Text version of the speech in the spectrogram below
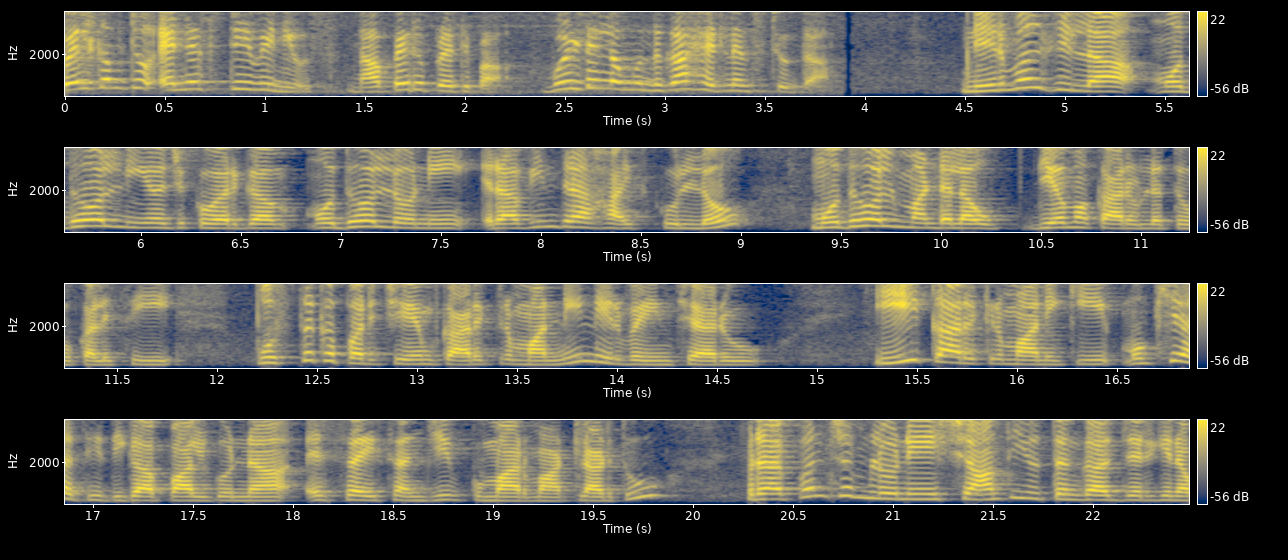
వెల్కమ్ టు ఎన్ఎస్టీవీ న్యూస్. నా పేరు ప్రతిభ. బులెటిన్లో ముందుగా హెడ్లైన్స్ చూద్దాం. నిర్మల్ జిల్లా ముధోల్ నియోజకవర్గం ముధోల్లోని రవీంద్ర హైస్కూల్లో ముధోల్ మండల ఉద్యమకారులతో కలిసి పుస్తక పరిచయం కార్యక్రమాన్ని నిర్వహించారు. ఈ కార్యక్రమానికి ముఖ్య అతిథిగా పాల్గొన్న ఎస్ఐ సంజీవ్ కుమార్ మాట్లాడుతూ ప్రపంచంలోనే శాంతియుతంగా జరిగిన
